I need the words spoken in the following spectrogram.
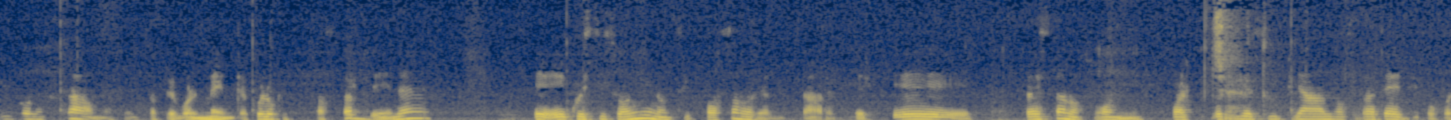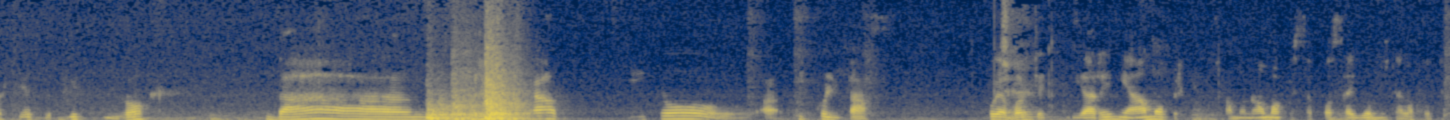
riconosciamo consapevolmente quello che ci fa star bene, e, questi sogni non si possono realizzare perché restano sogni. Qualsiasi certo. piano strategico, qualsiasi obiettivo va ricercato a piccoli passi. Poi certo. a volte ci areniamo perché diciamo no, ma questa cosa io mica la potrò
